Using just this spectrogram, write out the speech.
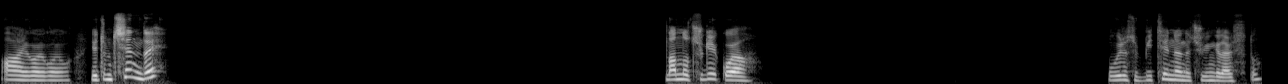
아, 이거, 이거, 이거. 얘 좀 치는데? 난 너 죽일 거야. 오히려 저 밑에 있는 애 죽인 게 나을 수도?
